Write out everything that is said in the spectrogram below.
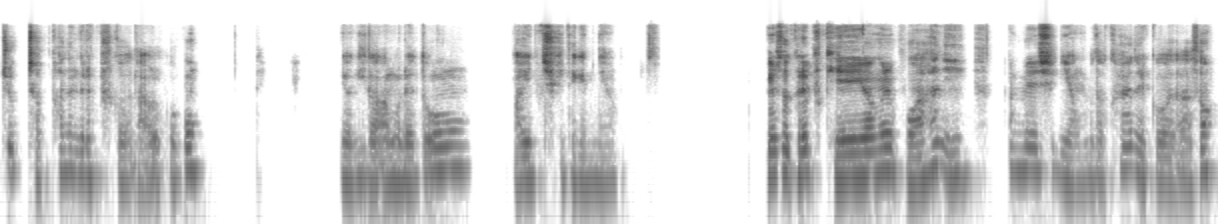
쭉 접하는 그래프가 나올 거고 여기가 아무래도 y축이 되겠네요. 그래서 그래프 개형을 보아하니 판별식이 0보다 커야 될 거라서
